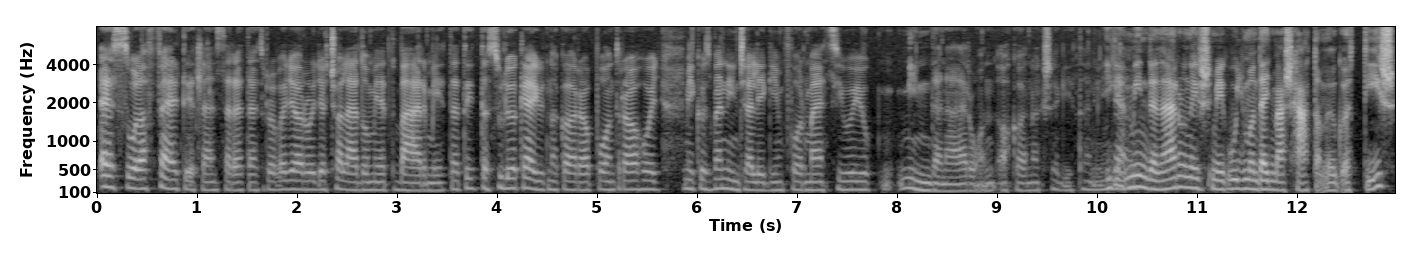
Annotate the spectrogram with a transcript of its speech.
Ez szól a feltétlen szeretetről, vagy arról, hogy a családomért bármit. Tehát itt a szülők eljutnak arra a pontra, hogy miközben nincs elég információjuk, minden áron akarnak segíteni. Igen, igen minden áron, és még úgymond egymás háta mögött is,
